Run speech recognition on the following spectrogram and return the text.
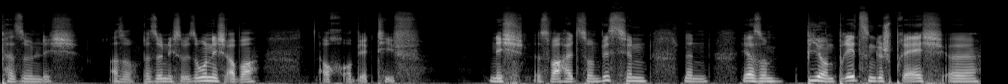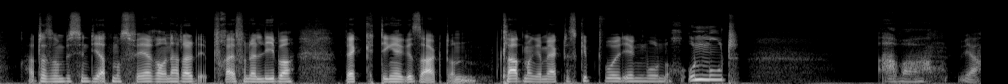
persönlich. Also persönlich sowieso nicht, aber auch objektiv nicht. Es war halt so ein bisschen ein, ja, so ein Bier- und Brezengespräch, äh, hatte so ein bisschen die Atmosphäre und hat halt frei von der Leber weg Dinge gesagt. Und klar hat man gemerkt, es gibt wohl irgendwo noch Unmut. Aber ja,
